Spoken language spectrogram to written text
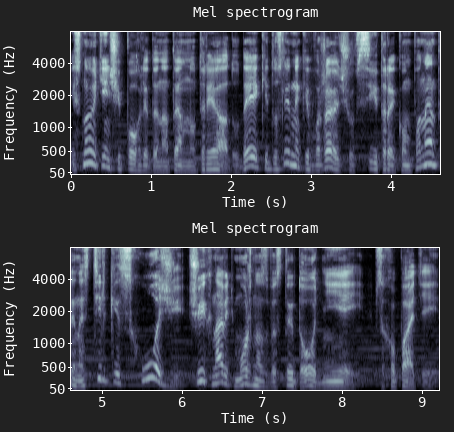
Існують інші погляди на темну тріаду. Деякі дослідники вважають, що всі три компоненти настільки схожі, що їх навіть можна звести до однієї. Психопатії,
